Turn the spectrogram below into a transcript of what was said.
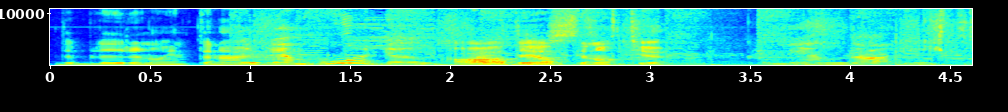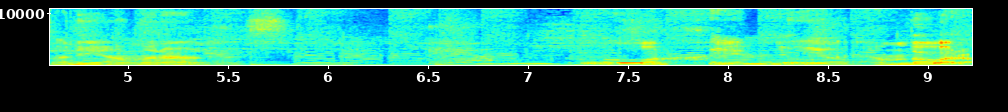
Det blir det nog inte, Det nej. blir en border. Ja, det är alltid något ju. Kom igen då. Italienare. Och Jorginho. Ändå då.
